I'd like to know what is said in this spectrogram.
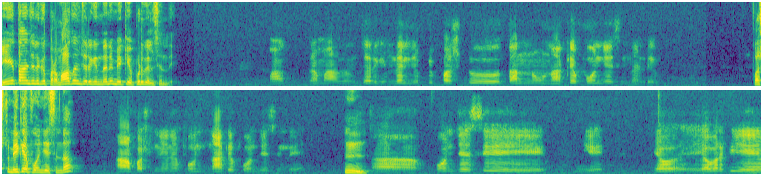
గీతాంజలికి ప్రమాదం జరిగిందని మీకు ఎప్పుడు తెలిసింది? ప్రమాదం జరిగిందని చెప్పి ఫస్ట్ తను నాకే ఫోన్ చేసిందండి. ఫస్ట్ మీకే ఫోన్ చేసిందా? ఆ ఫస్ట్ నేనే ఫోన్ నాకే ఫోన్ చేసింది. ఫోన్ చేసి ఎవరికి ఏ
